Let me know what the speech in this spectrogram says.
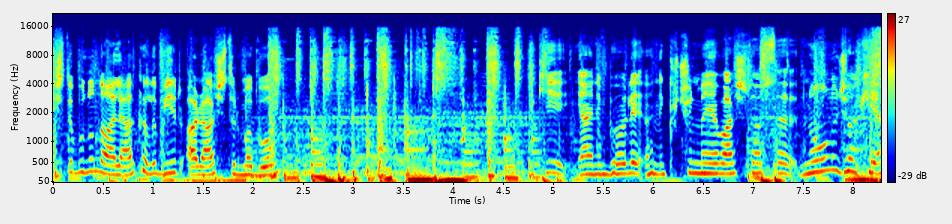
İşte bununla alakalı bir araştırma bu. Peki yani böyle hani küçülmeye başlarsa ne olacak ya?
